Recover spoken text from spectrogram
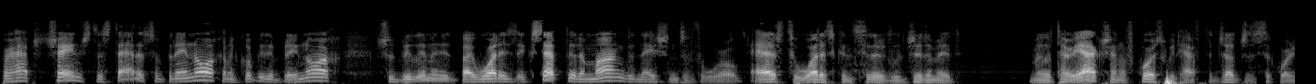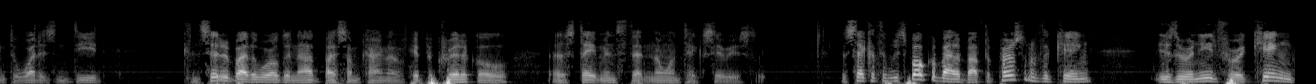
perhaps change the status of Bnei Noach, and it could be that Bnei Noach should be limited by what is accepted among the nations of the world as to what is considered legitimate military action. Of course, we'd have to judge this according to what is indeed considered by the world and not by some kind of hypocritical uh, statements that no one takes seriously. The second thing we spoke about, about the person of the king, is there a need for a king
